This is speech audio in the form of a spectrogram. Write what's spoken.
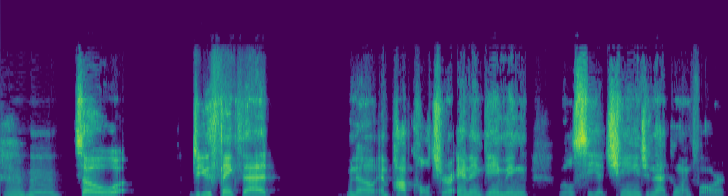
hmm So, do you think that, you know, in pop culture and in gaming, we'll see a change in that going forward?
